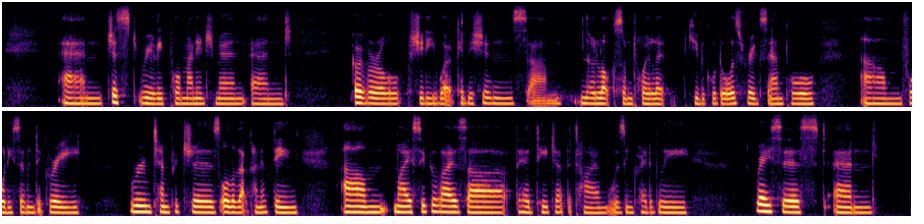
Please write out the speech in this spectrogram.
and just really poor management and overall shitty work conditions. Um, no locks on toilet cubicle doors, for example, um, 47 degree room temperatures, all of that kind of thing. Um, my supervisor, the head teacher at the time, was incredibly racist and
